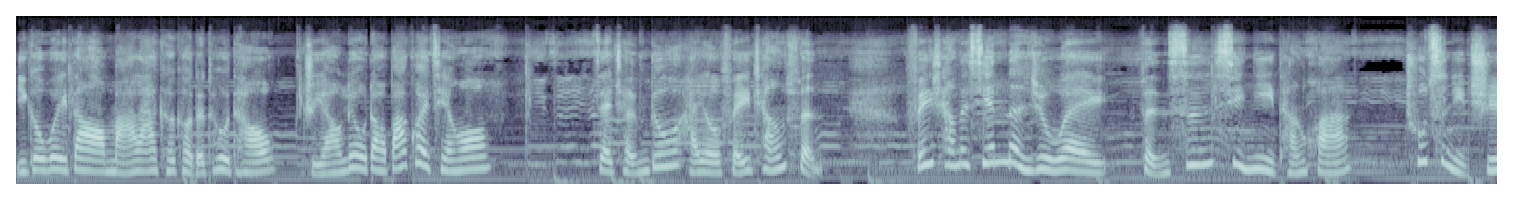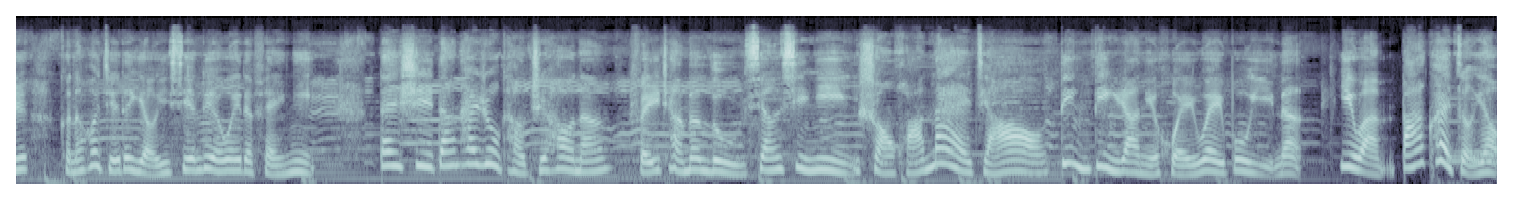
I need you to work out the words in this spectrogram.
一个味道麻辣可口的兔头，只要六到八块钱哦。在成都还有肥肠粉，肥肠的鲜嫩入味。粉丝细腻弹滑，初次你吃可能会觉得有一些略微的肥腻，但是当它入口之后呢，肥肠的卤香细腻、爽滑耐嚼，定定让你回味不已呢。一碗八块左右。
